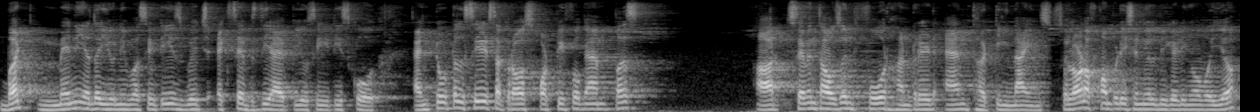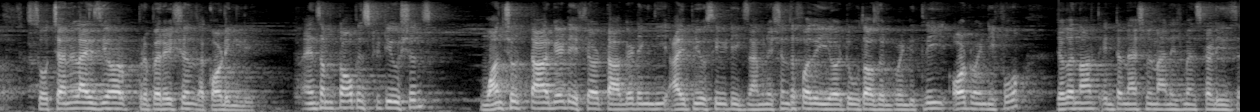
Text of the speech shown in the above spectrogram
but many other universities which accepts the IPU CET score and total seats across 44 campus are 7439 so a lot of competition you'll be getting over here. So channelize your preparations accordingly. And some top institutions one should target if you're targeting the IPU CET examinations for the year 2023 or 24 Jagannath International Management Studies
